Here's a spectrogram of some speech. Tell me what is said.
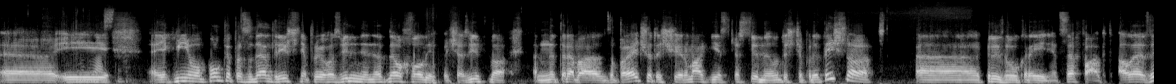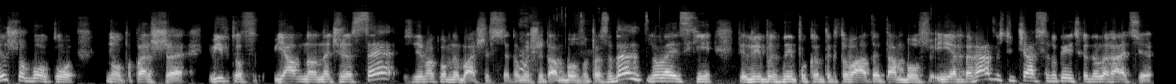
Е, і Власне. Як мінімум, поки президент рішення про його звільнення не, не ухвалив. Хоча, звісно, не треба заперечувати, що Єрмак є частиною внутрішньополітичного кризи в Україні. Це факт. Але з іншого боку, ну по перше, Вітков явно не через це з Єрмаком не бачився, тому що там був і президент Зеленський, він міг би з ним поконтактувати. Там був і Ердоган зустрічався з українською делегацією.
